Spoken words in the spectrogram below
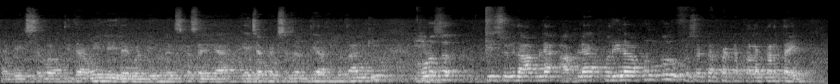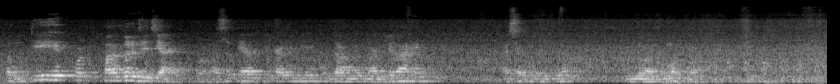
त्या डेस्कच्या बाबतीत आम्ही लिहिलंय पण म्हणजे डिफ्लेक्स कसं आहे या याच्यापेक्षा जर ते असलं तर आणखी थोडंसं ती सुविधा आपल्या आपल्या परिणाम आपण करू कसं टप्प्याटप्प्याला करता येईल. पण ती एक फार गरजेची आहे. असं त्या ठिकाणी मी मुद्दा आम्ही मांडलेला आहे. अशा पद्धतीनं मी माझं मत मांडतो.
